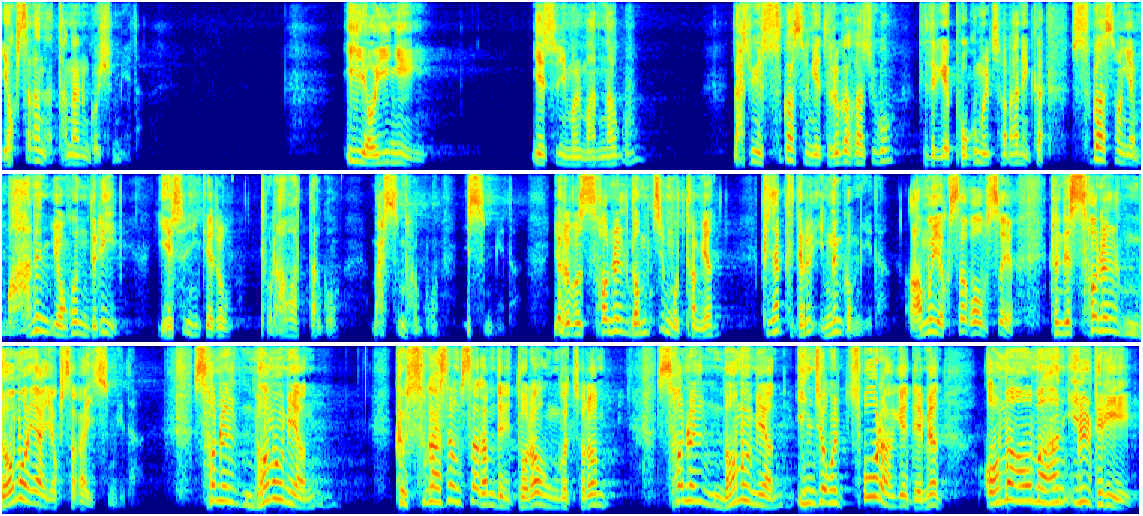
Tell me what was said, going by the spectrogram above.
역사가 나타나는 것입니다. 이 여인이 예수님을 만나고 나중에 수가성에 들어가 가지고 그들에게 복음을 전하니까 수가성의 많은 영혼들이 예수님께로 돌아왔다고 말씀하고 있습니다. 여러분 선을 넘지 못하면 그냥 그대로 있는 겁니다. 아무 역사가 없어요. 그런데 선을 넘어야 역사가 있습니다. 선을 넘으면 그 수가성 사람들이 돌아온 것처럼 선을 넘으면 인종을 초월하게 되면 어마어마한 일들이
